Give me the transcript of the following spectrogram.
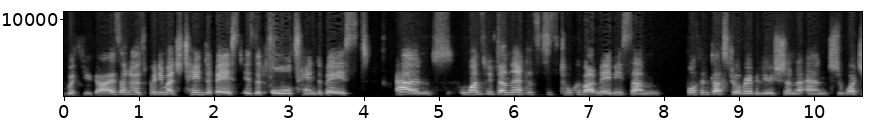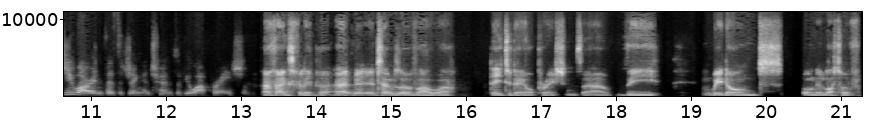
with you guys. I know it's pretty much tender based. Is it all tender based? And once we've done that, let's just talk about maybe some fourth industrial revolution and what you are envisaging in terms of your operation. Uh, thanks, Philippa. Uh, in terms of our day-to-day operations, uh, the we don't own a lot of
